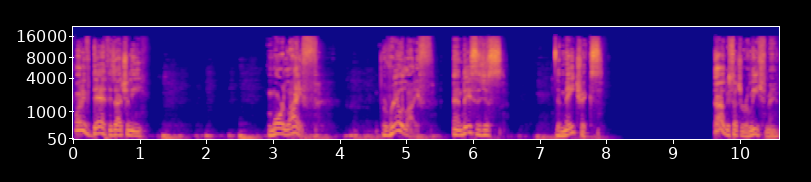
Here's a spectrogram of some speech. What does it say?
What if death is actually more life, the real life, and this is just the matrix? Would be such a relief, man.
